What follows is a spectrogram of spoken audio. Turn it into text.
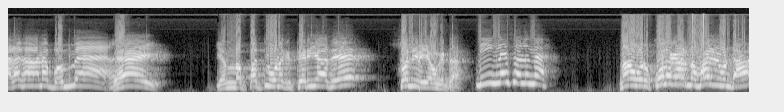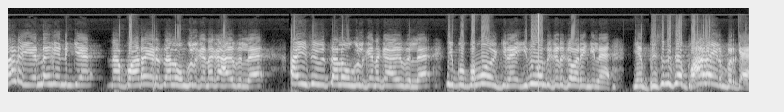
அழகான பொம்மை. டேய் என்ன பத்தி உனக்கு தெரியாது? சொல்லி வை நீங்களே சொல்லுங்க. நான் ஒரு கொலகாரன மாறிடுவேன்டா. என்னங்க நீங்க? நான் படம் எடுத்தாலும் உங்களுக்கு எனக்கு ஆகுது இல்ல ஐஸ் வித்தாலும் உங்களுக்கு எனக்கு ஆகுது இல்ல இப்ப பொம்மை வைக்கிறேன். இது வந்து கெடுக்க வரீங்களே. என் பிசினஸே பாழாயிரம் இருக்க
